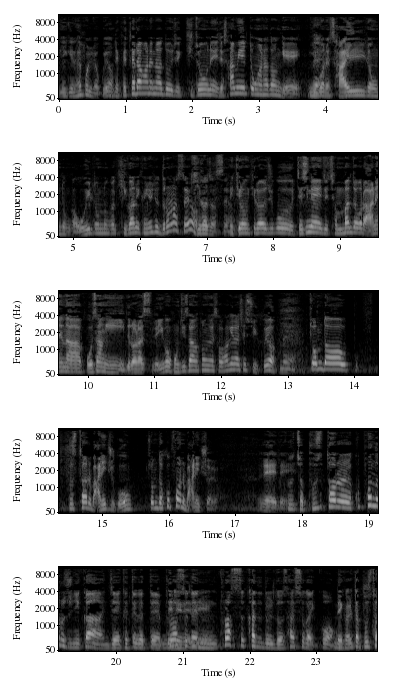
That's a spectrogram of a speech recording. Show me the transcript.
얘기를 해보려고요. 네, 베테랑 아레나도 이제 기존에 이제 3일 동안 하던 게 네. 이번에 4일 정도인가 5일 정도인가 기간이 굉장히 좀 늘어났어요. 길어졌어요. 네, 길어, 길어지고 대신에 이제 전반적으로 아레나 보상이 늘어났습니다. 이건 공지사항 통해서 확인하실 수 있고요. 네. 좀 더 부스터를 많이 주고 좀 더 쿠폰을 많이 줘요. 네, 네. 그렇죠. 부스터를 쿠폰으로 주니까 이제 그때그때 플러스된 네네네네. 플러스 카드들도 살 수가 있고 네, 그러니까 일단 수가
